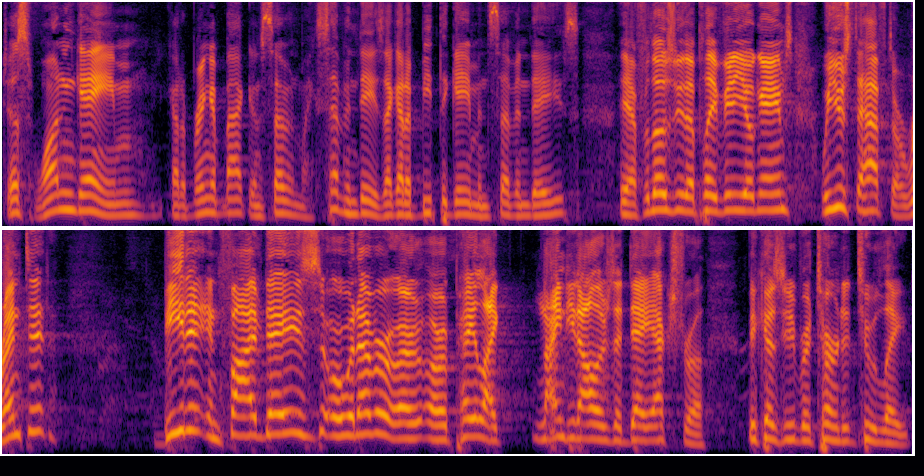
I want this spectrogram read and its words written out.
just one game. You got to bring it back in seven, like seven days. I got to beat the game in seven days. Yeah, for those of you that play video games, we used to have to rent it beat it in five days or whatever, or, or pay like $90 a day extra because you returned it too late.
